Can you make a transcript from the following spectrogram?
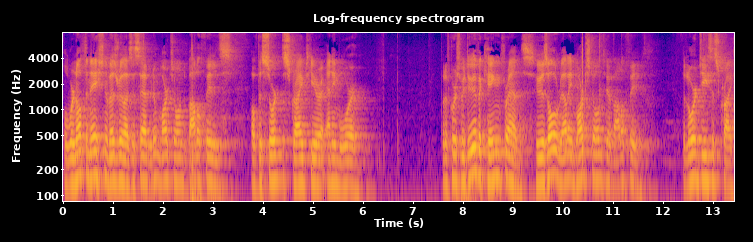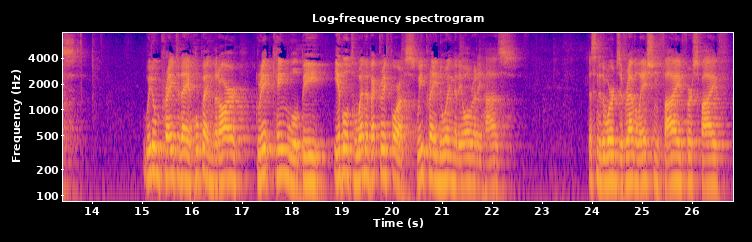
Well, we're not the nation of Israel, as I said. We don't march on to battlefields of the sort described here anymore. But of course, we do have a king, friends, who has already marched on to a battlefield the Lord Jesus Christ. We don't pray today hoping that our great King will be able to win a victory for us. We pray knowing that He already has. Listen to the words of Revelation 5, verse 5.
